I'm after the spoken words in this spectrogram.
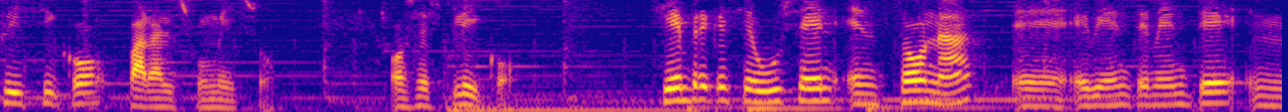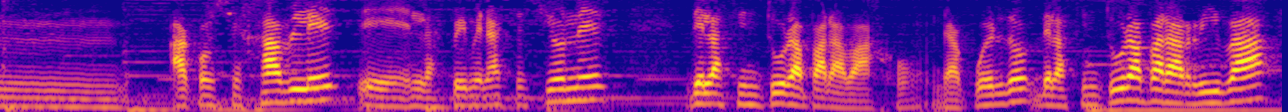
físico para el sumiso. Os explico. Siempre que se usen en zonas, evidentemente, mm, aconsejables en las primeras sesiones de la cintura para abajo, ¿de acuerdo? De la cintura para arriba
